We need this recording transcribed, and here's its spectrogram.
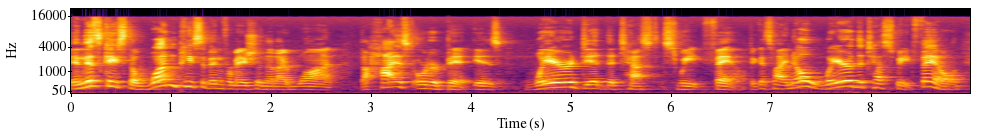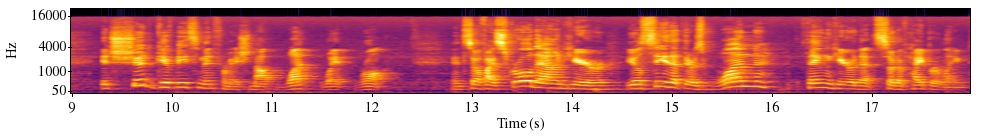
In this case, the one piece of information that I want, the highest order bit is where did the test suite fail? Because if I know where the test suite failed, it should give me some information about what went wrong. And so if I scroll down here, you'll see that there's one thing here that's sort of hyperlinked.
